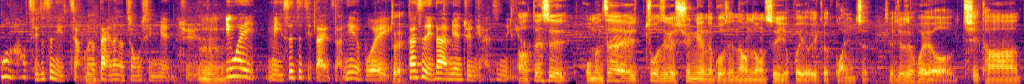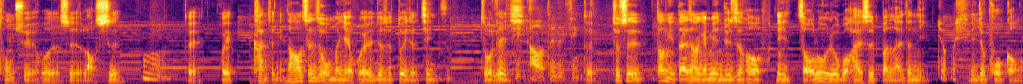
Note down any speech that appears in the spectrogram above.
我很好奇，就是你讲那个戴那个中性面具，嗯，因为你是自己戴着，你也不会对，但是你戴了面具，你还是你哦。但是我们在做这个训练的过程当中，是有会有一个观者，也就是会有其他同学或者是老师，嗯，对，会看着你，然后甚至我们也会就是对着镜子。做练习哦，对着镜对，就是当你戴上一个面具之后，你走路如果还是本来的你，就不行，你就破功了。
